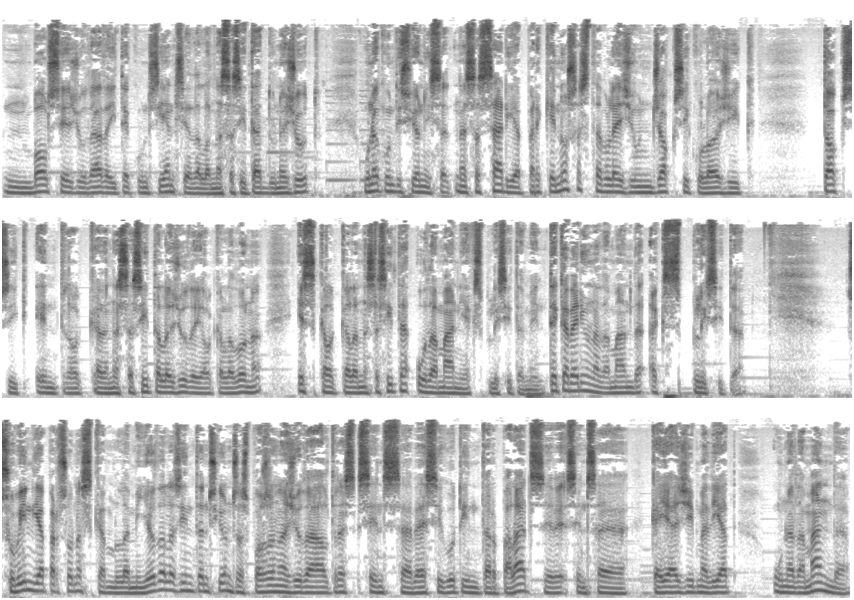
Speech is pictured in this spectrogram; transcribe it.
mm, vol ser ajudada i té consciència de la necessitat d'un ajut, una condició nece- necessària perquè no s'estableixi un joc psicològic tòxic entre el que necessita l'ajuda i el que la dona és que el que la necessita ho demani explícitament. Té que haver-hi una demanda explícita. Sovint hi ha persones que amb la millor de les intencions es posen a ajudar altres sense haver sigut interpel·lats, se- sense que hi hagi immediat una demanda.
